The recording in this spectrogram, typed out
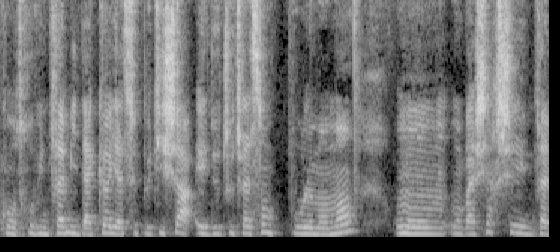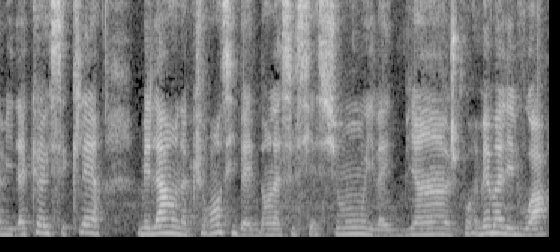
qu'on trouve une famille d'accueil à ce petit chat. Et de toute façon, pour le moment, on, on va chercher une famille d'accueil, c'est clair. Mais là, en l'occurrence, il va être dans l'association, il va être bien, je pourrais même aller le voir.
